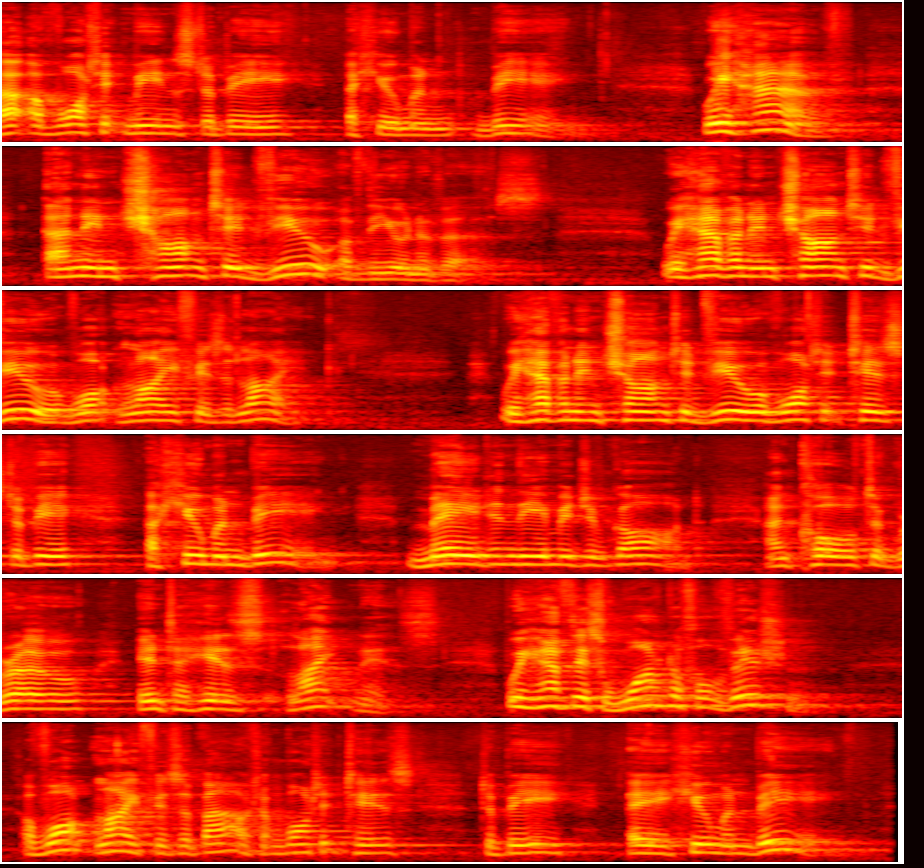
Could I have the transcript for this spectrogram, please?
uh, of what it means to be a human being. We have an enchanted view of the universe. We have an enchanted view of what life is like. We have an enchanted view of what it is to be a human being, made in the image of God and called to grow into his likeness. We have this wonderful vision of what life is about and what it is to be a human being.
